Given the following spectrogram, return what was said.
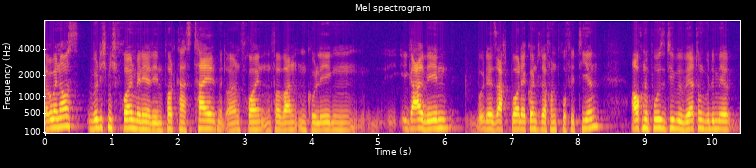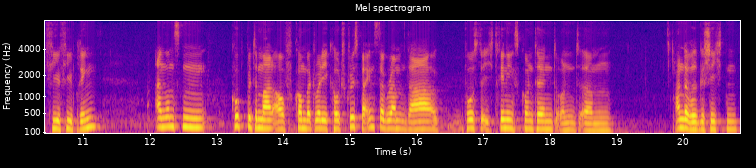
Darüber hinaus würde ich mich freuen, wenn ihr den Podcast teilt mit euren Freunden, Verwandten, Kollegen, egal wen, wo der sagt, boah, der könnte davon profitieren. Auch eine positive Bewertung würde mir viel, viel bringen. Ansonsten guckt bitte mal auf Combat Ready Coach Chris bei Instagram. Da poste ich Trainingscontent und ähm, andere Geschichten.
